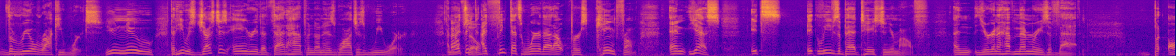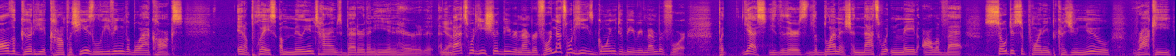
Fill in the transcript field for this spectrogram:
the real Rocky Wirtz. You knew that he was just as angry that that happened on his watch as we were. And I I, think so. I think that's where that outburst came from. And yes, it's it leaves a bad taste in your mouth. And you're going to have memories of that. But all the good he accomplished, he is leaving the Blackhawks in a place a million times better than he inherited it. And Yeah. that's what he should be remembered for. And that's what he's going to be remembered for. But yes, there's the blemish. And that's what made all of that so disappointing because you knew Rocky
